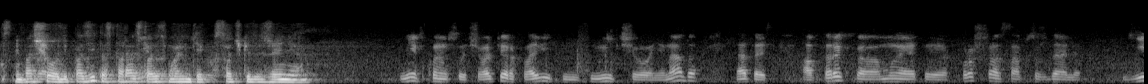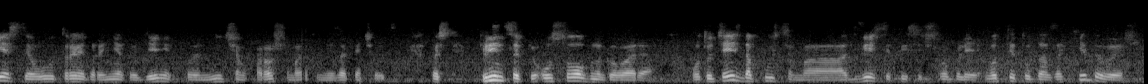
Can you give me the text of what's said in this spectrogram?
С небольшого Нет. депозита стараясь Нет. ловить маленькие кусочки движения. Ни в коем случае. Во-первых, ловить ни- ничего не надо, да, то есть, а во-вторых, э, мы это в прошлый раз обсуждали. Если у трейдера нет денег, то ничем хорошим это не заканчивается. То есть, в принципе, условно говоря, вот у тебя есть, допустим, а, 200 тысяч рублей, вот ты туда закидываешь,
